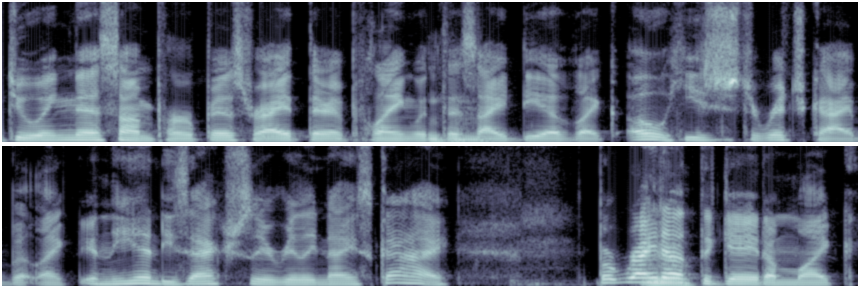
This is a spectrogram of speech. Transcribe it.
doing this on purpose, right? They're playing with Mm-hmm. this idea of like, oh, he's just a rich guy, but like in the end he's actually a really nice guy. But right Yeah. out the gate I'm like,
